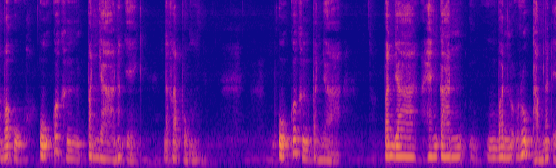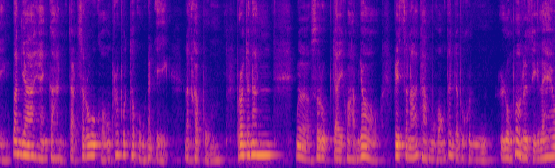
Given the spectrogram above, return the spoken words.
ำว่าอุ อุก็คือปัญญานั่นเองนะครับผม อุก็คือปัญญา ปัญญาแห่งการบรรลุธรรมนั่นเอง ปัญญาแห่งการจัดสรู้ของพระพุทธองค์นั่นเองนะครับผม เพราะฉะนั้นเมื่อสรุปใจความย่อ ปริศนาธรรมของท่านเจ้าพระคุณหลวงพ่อฤาษีแล้ว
